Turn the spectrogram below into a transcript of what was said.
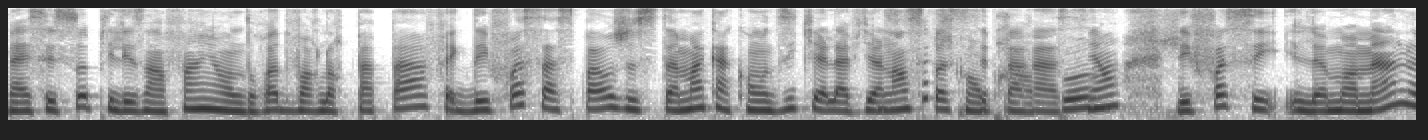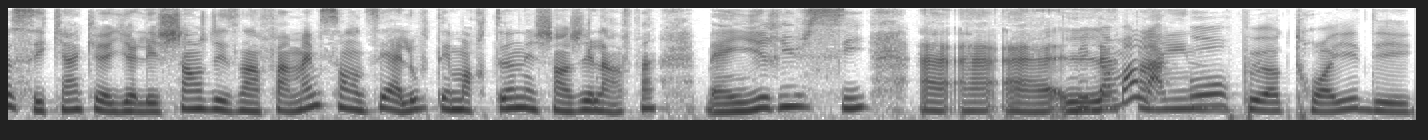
Ben c'est ça. Puis les enfants, ils ont le droit de voir leur papa. Fait que des fois, ça se passe justement quand on dit qu'il y a la violence post-séparation. Des fois, c'est le moment, là, c'est quand il y a l'échange des enfants. Même si on dit, allô, t'es Morton, échanger l'enfant, ben il réussit à, à, à Mais comment la. Cour peut octroyer des,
